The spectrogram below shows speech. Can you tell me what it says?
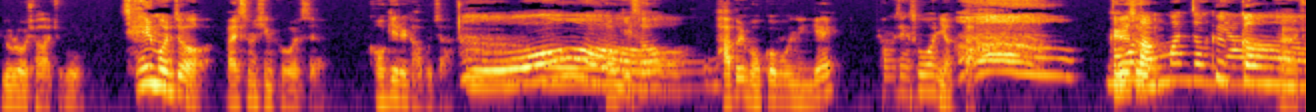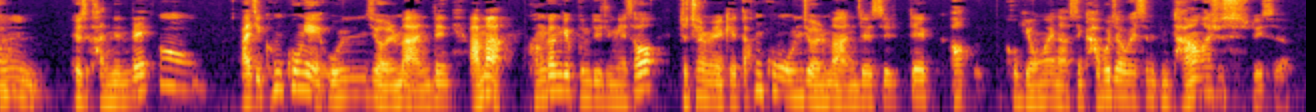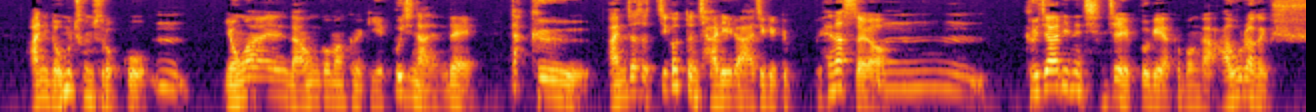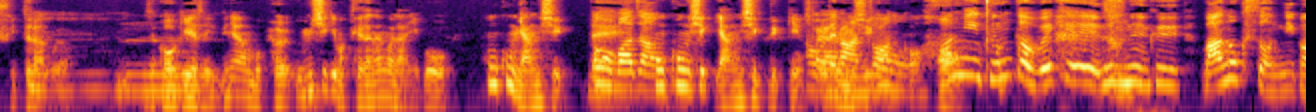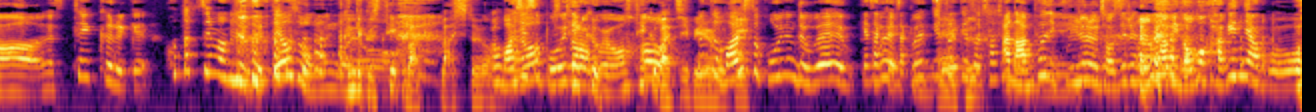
놀러 오셔가지고, 제일 먼저 말씀하신 그거였어요. 거기를 가보자. 오. 거기서 밥을 먹어보는 게 평생 소원이었다. 너무 그래서- 낭만적이야. 그니까. 아, 저는 그래서 갔는데, 어. 아직 홍콩에 온 지 얼마 안 된, 아마 관광객 분들 중에서 저처럼 이렇게 딱 홍콩 온 지 얼마 안 됐을 때, 아, 거기 영화에 나왔으니 가보자고 했으면 좀 당황하셨을 수도 있어요. 아니, 너무 촌스럽고, 음. 영화에 나온 것만큼 이렇게 예쁘진 않은데, 딱 그, 앉아서 찍었던 자리를 아직 이렇게 해놨어요. 음. 그 자리는 진짜 예쁘게 약간 뭔가 아우라가 슈 있더라고요. 음. 그래서 음. 거기에서 그냥 뭐 별, 음식이 막 대단한 건 아니고, 홍콩 양식, 네. 어, 맞아. 홍콩식 양식 느낌, 어, 서양 내가 안. 좋아하는 어. 거. 어. 아니, 그니까 왜 이렇게, 저는 그, 만옥쓰 언니가 스테이크를 이렇게 코딱지만큼 이렇게 떼어서 먹는 거예요. 근데 그 스테이크 맛, 맛있어요. 아, 맛있어? 보이더라고요. 스테이크, 스테이크 어, 맛집이에요. 그러니까 거기. 맛있어 보이는데 왜, 깨작깨작 왜, 왜. 깨작깨작 하시는지. 아, 남편이 불륜을 저지르는 밥이 넘어가겠냐고.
